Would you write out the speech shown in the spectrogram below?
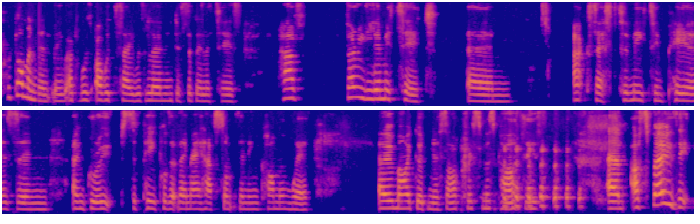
predominantly, I would, I would say, with learning disabilities, have very limited um, access to meeting peers and and groups of people that they may have something in common with. Oh my goodness, our Christmas parties. um, I suppose it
